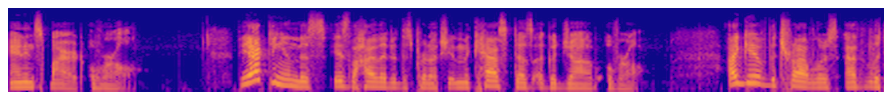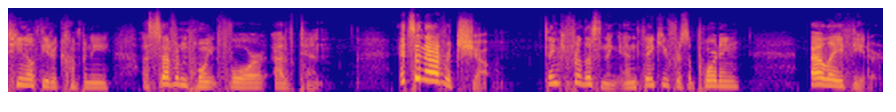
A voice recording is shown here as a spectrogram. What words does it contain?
and inspired overall. The acting in this is the highlight of this production, and the cast does a good job overall. I give The Travelers at the Latino Theater Company a 7.4 out of 10. It's an average show. Thank you for listening, and thank you for supporting LA Theater.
